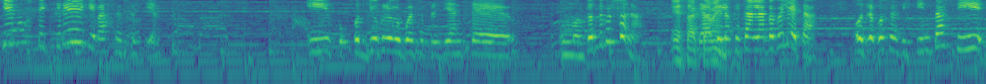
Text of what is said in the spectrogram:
¿quién usted cree que va a ser presidente? Y yo creo que puede ser presidente un montón de personas, Exactamente. de los que están en la papeleta. Otra cosa es distinta si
